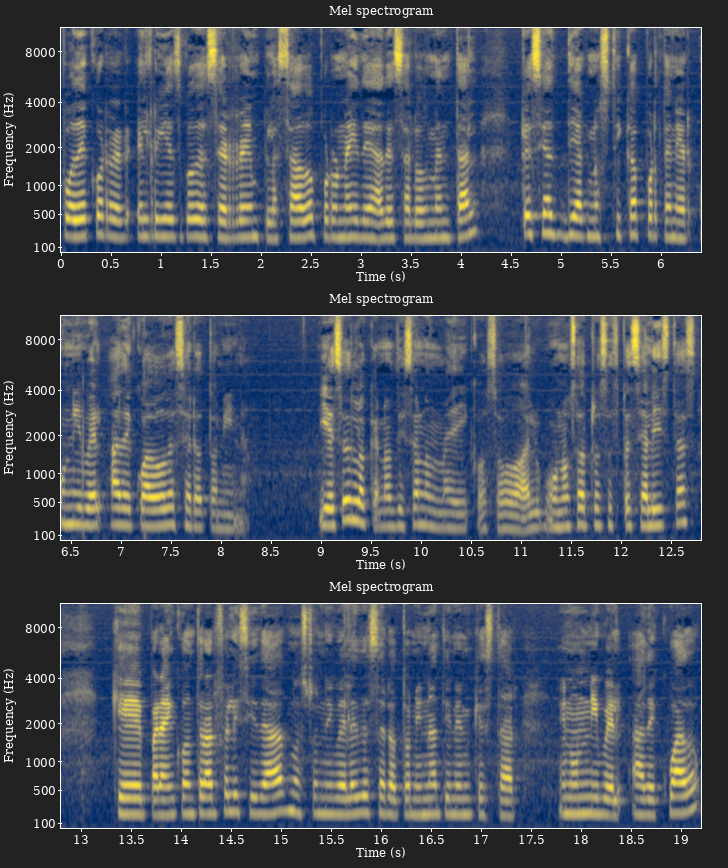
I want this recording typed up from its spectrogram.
puede correr el riesgo de ser reemplazado por una idea de salud mental que se diagnostica por tener un nivel adecuado de serotonina. Y eso es lo que nos dicen los médicos o algunos otros especialistas, que para encontrar felicidad nuestros niveles de serotonina tienen que estar en un nivel adecuado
